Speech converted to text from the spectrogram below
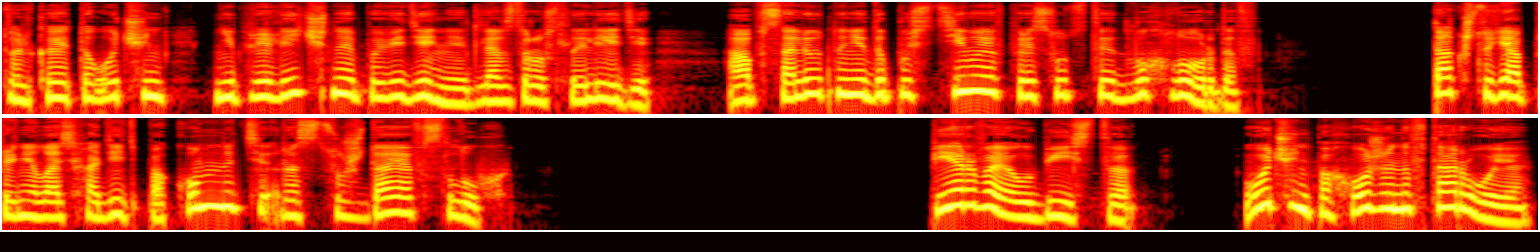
Только это очень неприличное поведение для взрослой леди, а абсолютно недопустимое в присутствии двух лордов. Так что я принялась ходить по комнате, рассуждая вслух. Первое убийство очень похоже на второе,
